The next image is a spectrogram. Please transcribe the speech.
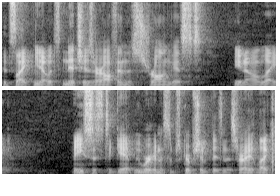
it's like you know, its niches are often the strongest. You know, like basis to get. We work in a subscription business, right? Like,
